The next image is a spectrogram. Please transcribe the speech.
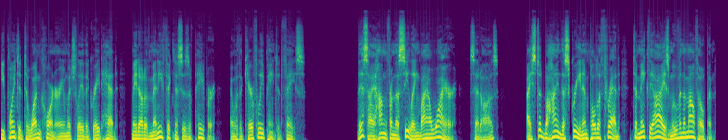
He pointed to one corner in which lay the great head, made out of many thicknesses of paper, and with a carefully painted face. This I hung from the ceiling by a wire, said Oz. I stood behind the screen and pulled a thread to make the eyes move and the mouth open.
